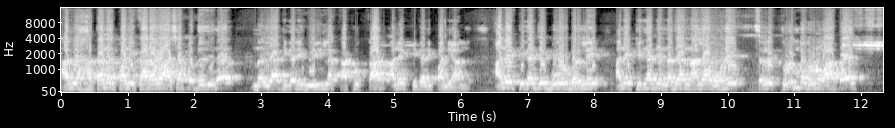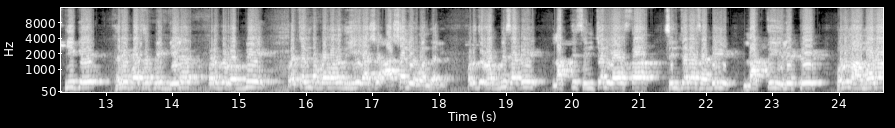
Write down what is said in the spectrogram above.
आम्ही हातानं पाणी काढावं अशा पद्धतीनं या ठिकाणी विहिरीला काठोकाठ अनेक ठिकाणी पाणी आलं. अनेक ठिकाणचे बोर भरले अनेक ठिकाणचे नद्या नाल्या ओढे सगळे तुडुंब भरून वाहत आहेत. ठीक आहे. खरीपाचं पीक गेलं परंतु रब्बी प्रचंड प्रमाणात येईल अशी आशा निर्माण झाली. परंतु रब्बीसाठी लागती सिंचन व्यवस्था सिंचनासाठी लागती इलेक्ट्रिक म्हणून आम्हाला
